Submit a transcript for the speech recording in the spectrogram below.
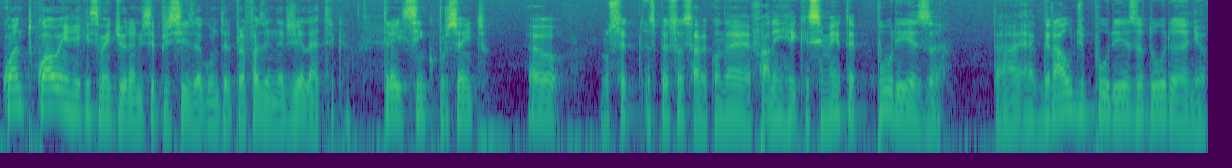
quanto, qual é o enriquecimento de urânio você precisa, Gunter, para fazer energia elétrica? 3, 5%? Eu, sei, as pessoas sabem, quando é, fala em enriquecimento é pureza, tá? é grau de pureza do urânio.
